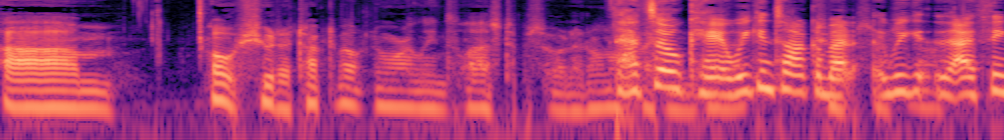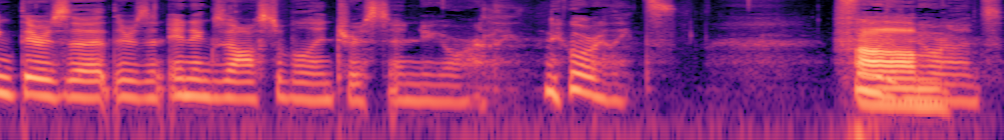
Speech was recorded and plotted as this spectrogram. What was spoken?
Um, oh shoot, I talked about New Orleans last episode. I don't. I that's can, okay. uh, We can talk about we. can- I think there's a there's an inexhaustible interest in New Orleans. New Orleans, food of New Um, Orleans.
